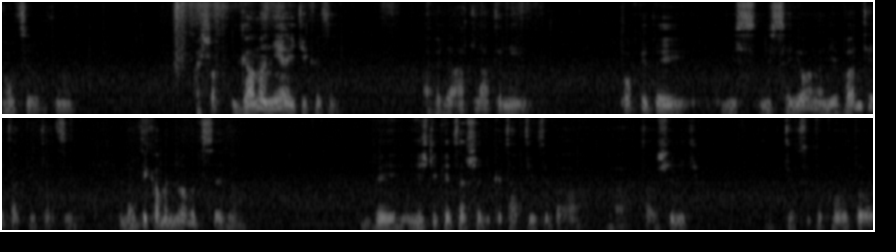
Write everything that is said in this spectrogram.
לא רצו לראות את הנוף. עכשיו, גם אני הייתי כזה, אבל לאט לאט אני, תוך כדי ניסיון, אני הבנתי את הקטע הזה. הבנתי כמה אני לא בסדר. ויש לי קטע שאני כתבתי את זה באתר שלי, תרצו לקרוא אותו,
